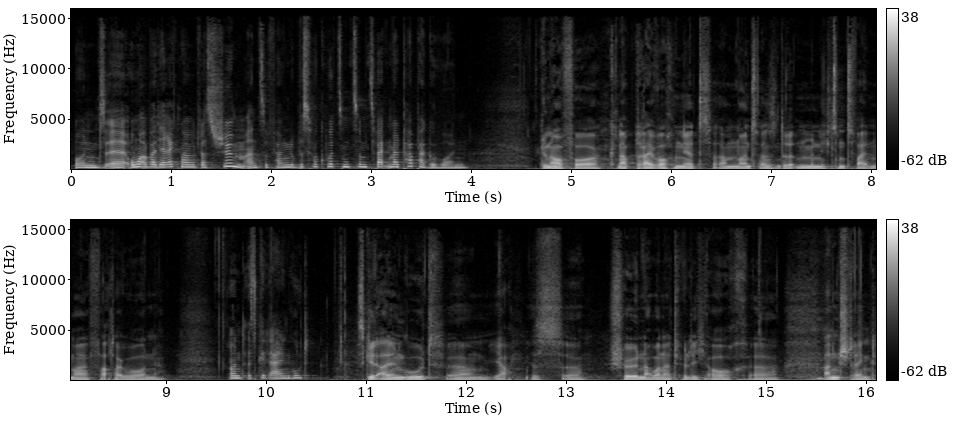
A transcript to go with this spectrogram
Und äh, um aber direkt mal mit was Schönem anzufangen, du bist vor kurzem zum zweiten Mal Papa geworden. Genau, vor knapp drei Wochen jetzt, am 29.03. bin ich zum zweiten Mal Vater geworden. Ja. Und es geht allen gut? Es geht allen gut. Ähm, ja, ist äh, schön, aber natürlich auch äh, anstrengend.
